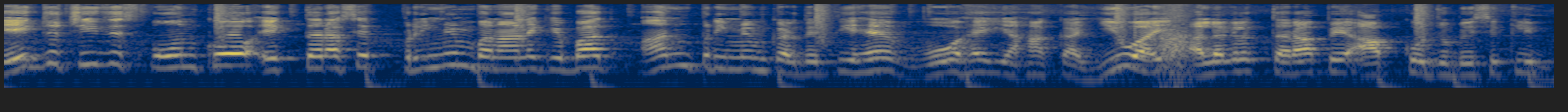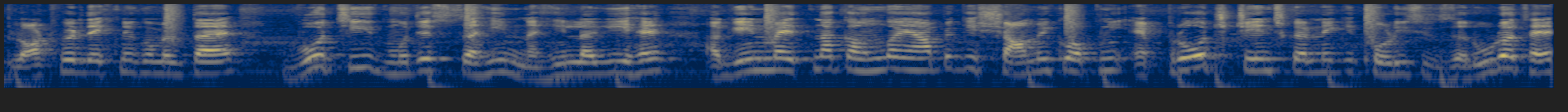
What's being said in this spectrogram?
एक जो चीज़ इस फ़ोन को एक तरह से प्रीमियम बनाने के बाद अनप्रीमियम कर देती है, वो है यहाँ का यू अलग अलग तरह पे आपको जो बेसिकली ब्लॉटवेयर देखने को मिलता है, वो चीज़ मुझे सही नहीं लगी है। अगेन मैं इतना कहूँगा यहाँ पे कि शामी को अपनी अप्रोच चेंज करने की थोड़ी सी ज़रूरत है।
